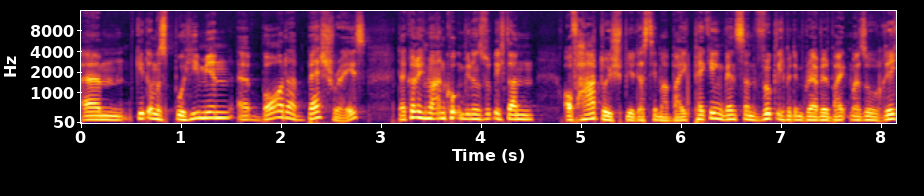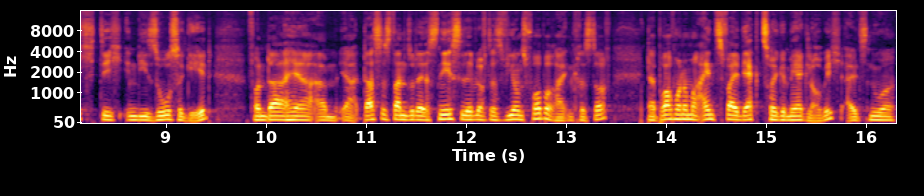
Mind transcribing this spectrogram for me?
Ähm, geht um das Bohemian äh, Border Bash Race. Da könnt ihr euch mal angucken, wie das wirklich dann auf hart durchspielt, das Thema Bikepacking, wenn es dann wirklich mit dem Gravelbike mal so richtig in die Soße geht. Von daher, ähm, ja, das ist dann so das nächste Level, auf das wir uns vorbereiten, Christoph. Da brauchen wir nochmal ein, zwei Werkzeuge mehr, glaube ich, als nur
